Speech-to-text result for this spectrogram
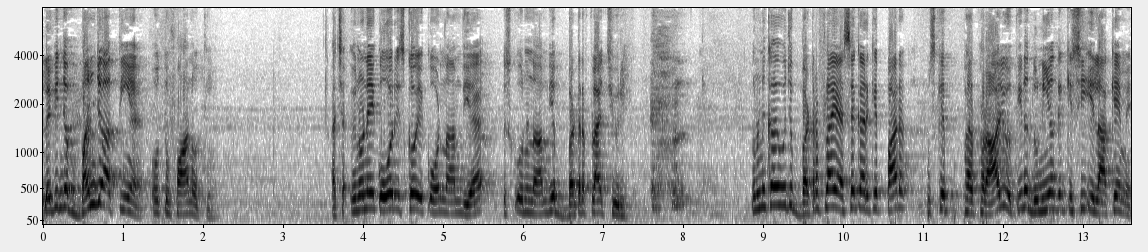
लेकिन जब बन जाती हैं, वो तूफ़ान होती हैं। अच्छा इन्होंने एक और, इसको एक और नाम दिया है। इसको उन्होंने नाम दिया बटरफ्लाई थ्यूरी उन्होंने कहा, वो जो बटरफ्लाई ऐसे करके पर उसके फरफरारी होती है ना, दुनिया के किसी इलाके में,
